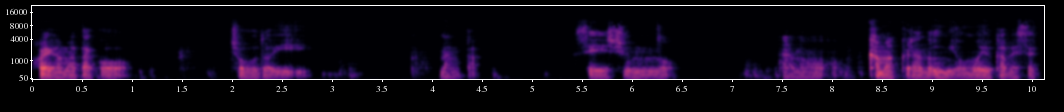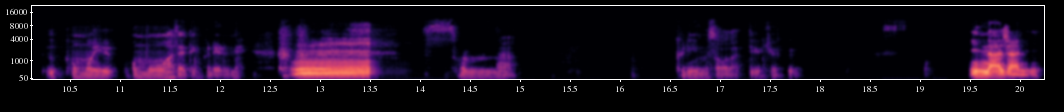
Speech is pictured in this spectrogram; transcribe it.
声がまたこう、ちょうどいい、なんか、青春の、あの、鎌倉の海を思い浮かべせ、う思い、思わせてくれるね。うーん。そんな、クリームソーダっていう曲。インナージャーニ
